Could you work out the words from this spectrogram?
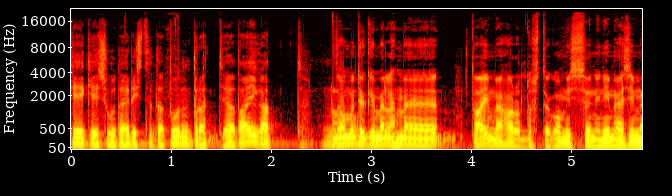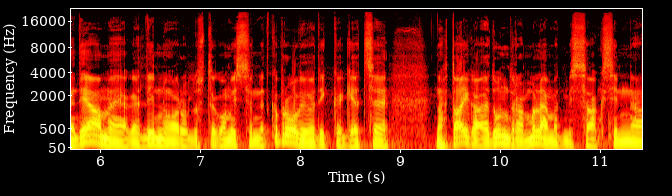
keegi ei suuda eristada tundrat ja taigat no.? no muidugi me lähme taimeharulduste komisjoni nimesid me teame, aga linnuharulduste komisjon need ka proovivad ikkagi, et see noh, taiga ja tundra on mõlemad, mis saaks sinna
